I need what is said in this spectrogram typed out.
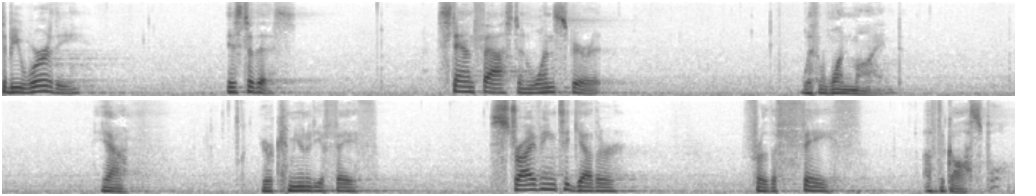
to be worthy is to this stand fast in one spirit with one mind. Yeah, you're a community of faith, striving together for the faith of the gospel.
